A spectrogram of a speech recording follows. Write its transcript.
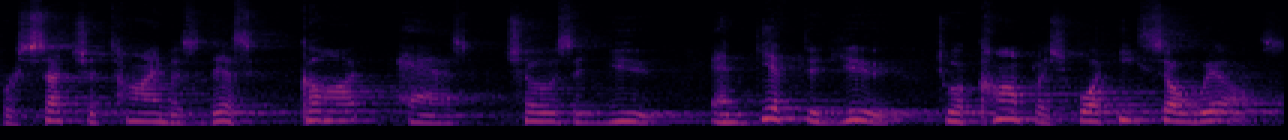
For such a time as this, God has chosen you and gifted you to accomplish what he so wills.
